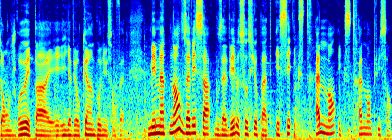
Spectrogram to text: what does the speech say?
dangereux et pas, et il n'y avait aucun bonus en fait. Mais maintenant vous avez ça, vous avez le sociopathe et c'est extrêmement, extrêmement puissant.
